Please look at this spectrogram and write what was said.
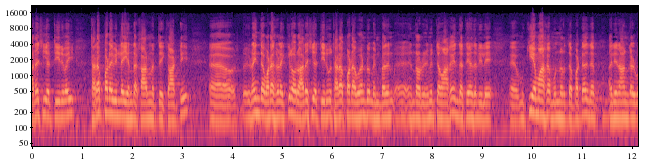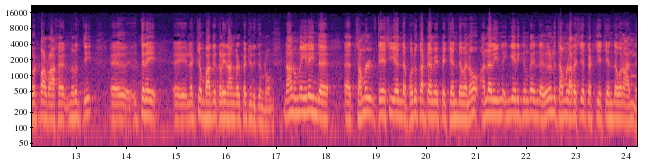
அரசியல் தீர்வை தரப்படவில்லை என்ற காரணத்தை காட்டி இணைந்த வடகிழக்கில் ஒரு அரசியல் தீர்வு தரப்பட வேண்டும் என்பதன் என்ற ஒரு நிமித்தமாக இந்த தேர்தலிலே முக்கியமாக முன்னிறுத்தப்பட்ட இந்த அதில் நாங்கள் வேட்பாளராக நிறுத்தி இத்தனை லட்சம் வாக்குகளை நாங்கள் பெற்றிருக்கின்றோம். நான் உண்மையிலே இந்த தமிழ் தேசிய இந்த பொது கட்டமைப்பை சேர்ந்தவனோ அல்லது இந்த இங்கே இருக்கின்ற இந்த ஏழு தமிழ் அரசியல் கட்சியை சேர்ந்தவனோ அல்ல.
